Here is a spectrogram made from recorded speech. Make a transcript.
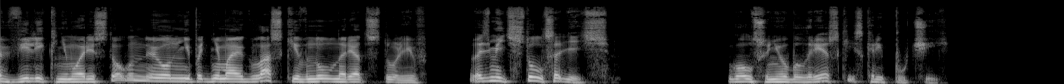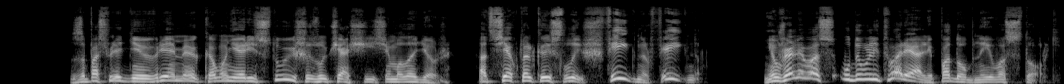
ввели к нему арестованную, он, не поднимая глаз, кивнул на ряд стульев. — Возьмите стул, садитесь. Голос у него был резкий, скрипучий. За последнее время кого не арестуешь из учащейся молодежи, от всех только и слышь «Фигнер, Фигнер!» Неужели вас удовлетворяли подобные восторги?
